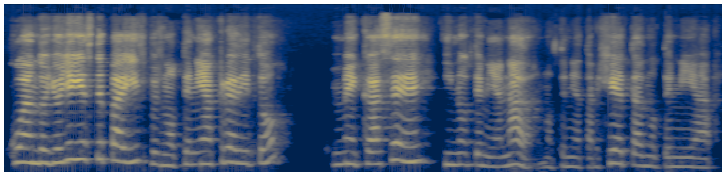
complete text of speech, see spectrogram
Cuando yo llegué a este país, pues no tenía crédito, me casé y no tenía nada, no tenía tarjetas, no tenía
